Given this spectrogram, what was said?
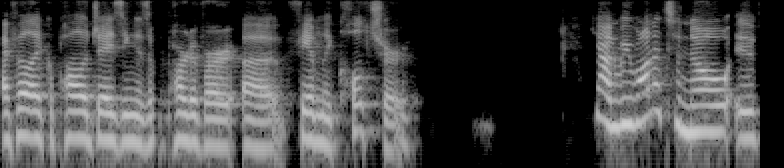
I felt like apologizing is a part of our uh, family culture. Yeah, and we wanted to know if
